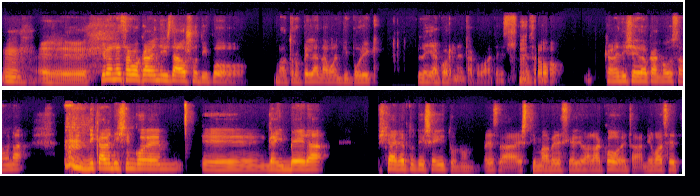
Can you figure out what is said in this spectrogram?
Mm, eh, Gero netzako Cavendish da oso tipo, ba, tropelan dagoen tiporik lehiakornetako bat, ez? Hmm. Netzako Cavendishek daukan gauza ona, ni Cavendishen goen e, gainbera, pixka gertutik segitu nun, ez? Ba, estima berezia dio dalako, eta nigo atzet,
